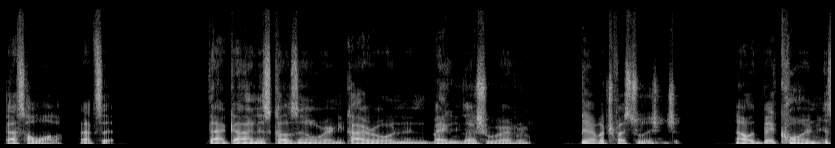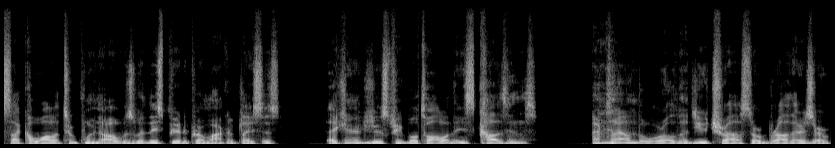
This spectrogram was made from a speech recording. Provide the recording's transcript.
That's Hawala. That's it. That guy and his cousin over in Cairo and in Bangladesh or wherever, they have a trust relationship. Now with Bitcoin, it's like Hawala 2.0 was with these peer-to-peer marketplaces. They can introduce people to all of these cousins around the world that you trust or brothers or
